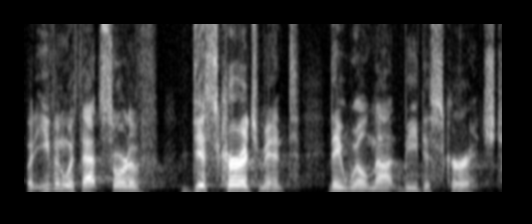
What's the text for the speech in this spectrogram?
But even with that sort of discouragement, they will not be discouraged.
